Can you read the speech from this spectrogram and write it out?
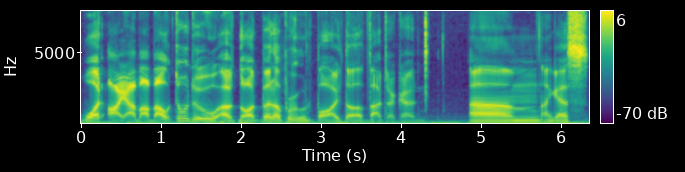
What I am about to do has not been approved by the Vatican. Um, I guess.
